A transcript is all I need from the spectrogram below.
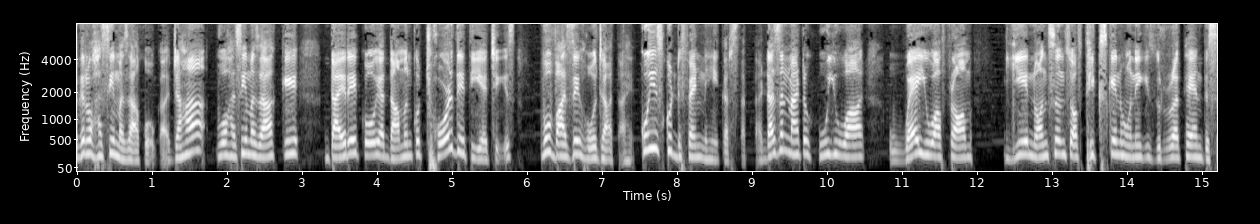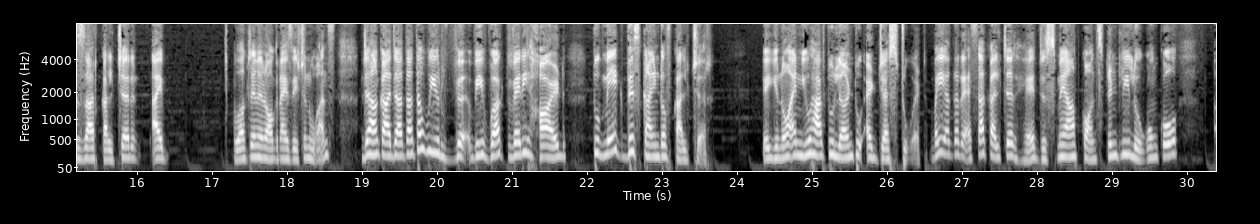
अगर वो हंसी मजाक होगा जहां वो हंसी मजाक के दायरे को या दामन को छोड़ देती है चीज वो वाजे हो जाता है कोई इसको डिफेंड नहीं कर सकता doesn't matter who you are where you are from ये नॉनसेंस ऑफ थिक स्किन होने की जरूरत है and this is our culture I work in an organisation once जहां कहा जाता था we we work very hard to make this kind of culture you know and you have to learn to adjust to it भाई अगर ऐसा culture है जिसमें आप कॉन्स्टेंटली लोगों को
